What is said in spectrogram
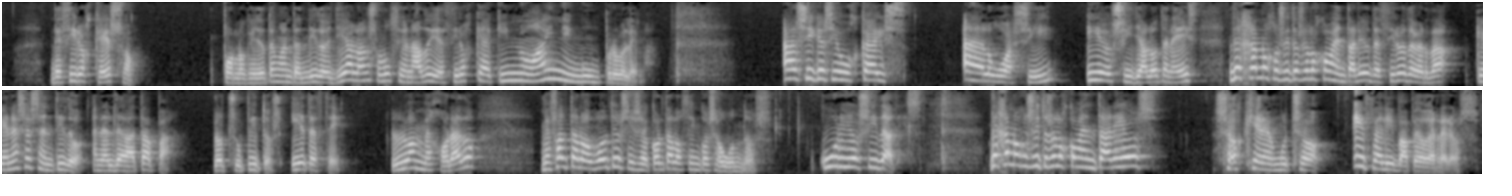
deciros que eso, por lo que yo tengo entendido, ya lo han solucionado y deciros que aquí no hay ningún problema. Así que si buscáis algo así, y o si ya lo tenéis, dejadnos cositas en los comentarios, deciros de verdad que en ese sentido, en el de la tapa, los chupitos y etc., lo han mejorado. Me faltan los voltios y se corta los 5 segundos. Curiosidades. Dejadnos cositas en los comentarios. Se os quiere mucho y feliz vapeo, guerreros.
